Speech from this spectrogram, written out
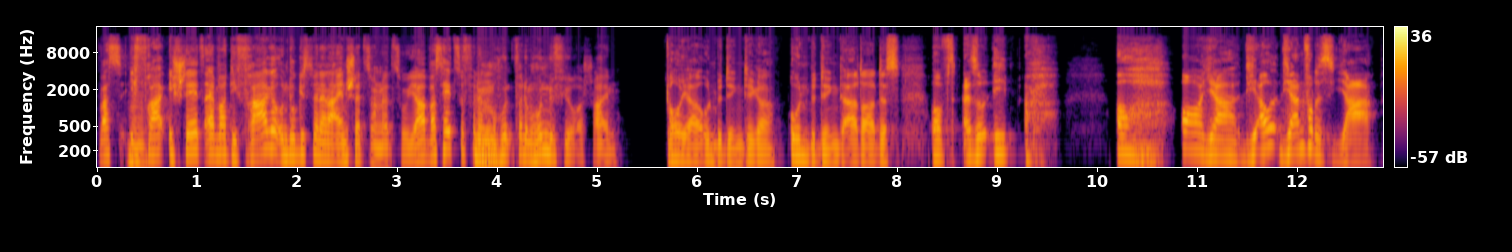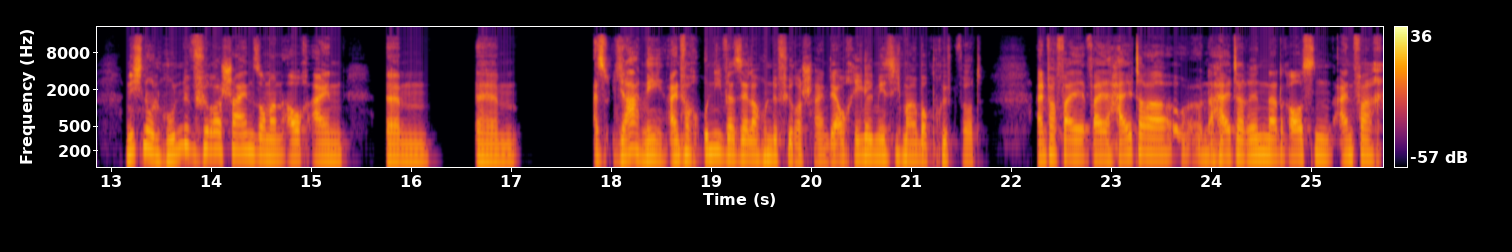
Was, ich Hm. frage, ich stelle jetzt einfach die Frage und du gibst mir deine Einschätzung dazu, ja? Was hältst du von einem, Hm. Hund, von einem Hundeführerschein? Oh ja, unbedingt, Digga. Unbedingt, Alter. Das oft, also, ich, oh, oh ja, die, die Antwort ist ja. Nicht nur ein Hundeführerschein, sondern auch ein, ähm, ähm, also ja, nee, einfach universeller Hundeführerschein, der auch regelmäßig mal überprüft wird. Einfach weil, weil Halter und Halterinnen da draußen einfach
